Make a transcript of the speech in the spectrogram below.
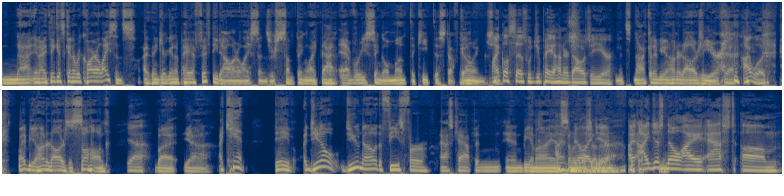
Not and I think it's going to require a license. I think you're going to pay a $50 license or something like that every single month to keep this stuff Yeah. going. So Michael says, "Would you pay hundred dollars a year?" it's not going to be $100 a year. Yeah, I would. Might be $100 a song, Yeah, but yeah, I can't Dave, do you know do you know the fees for ASCAP and and BMI and I have some no of those idea. other Okay. I, I just know I asked. Um,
